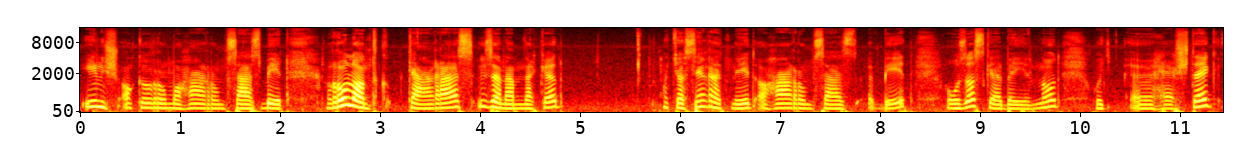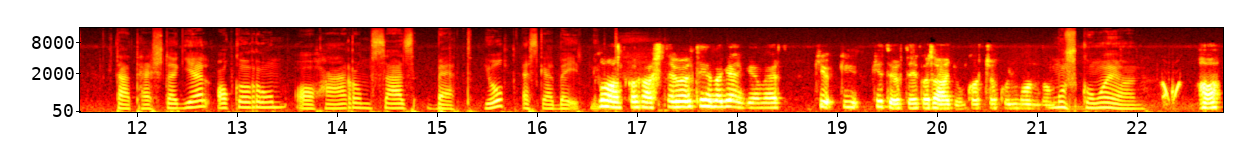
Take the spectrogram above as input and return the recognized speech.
Én is akarom a 300 b Roland Kárász, üzenem neked, hogyha szeretnéd a 300 b-t, ahhoz azt kell beírnod, hogy uh, hashtag, tehát hashtag jel, akarom a 300 bet. Jó? Ezt kell beírni. Van, kakás, te öltél meg engem, mert ki, ki, kitörték az ágyunkat, csak úgy mondom. Most komolyan? Ha.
